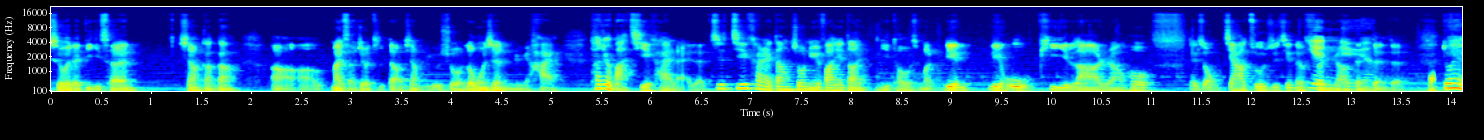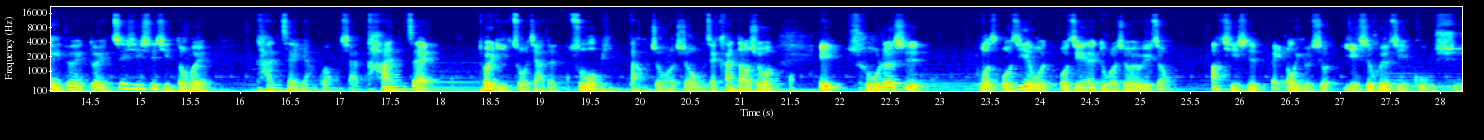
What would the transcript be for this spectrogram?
社会的底层，像刚刚。啊，麦嫂就提到，像比如说龙纹身的女孩，她就把揭开来了。这揭开来当中，你会发现到里头什么恋恋物癖啦，然后那种家族之间的纷扰等等的。啊、对对对，这些事情都会摊在阳光下，摊在推理作家的作品当中的时候，我们才看到说，哎，除了是我我记得我我之前在读的时候，有一种啊，其实北欧有时候也是会有这些故事，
